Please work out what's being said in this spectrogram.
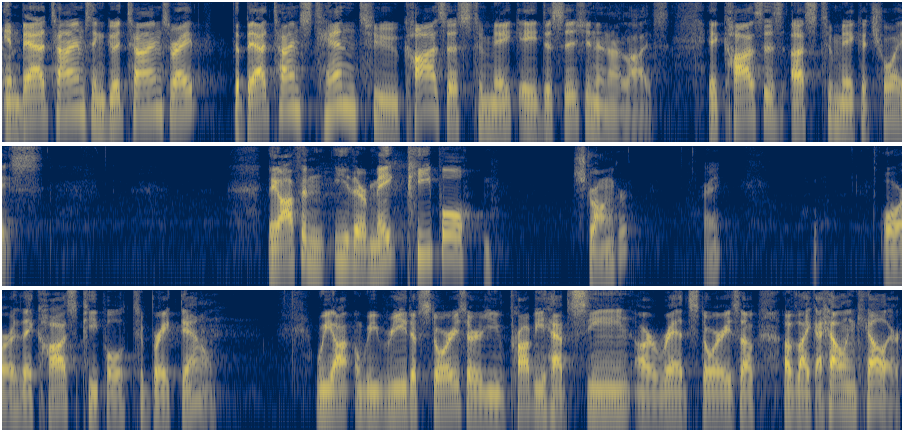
in bad times and good times, right? the bad times tend to cause us to make a decision in our lives. It causes us to make a choice. They often either make people stronger, right? Or they cause people to break down. We, uh, we read of stories, or you probably have seen or read stories of, of like a Helen Keller,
